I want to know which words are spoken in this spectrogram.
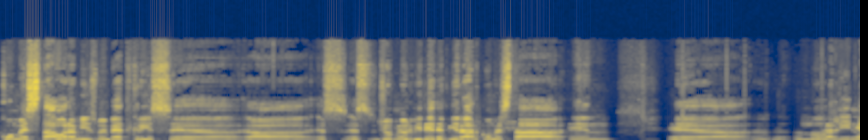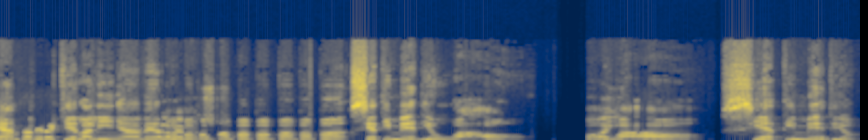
cómo está ahora mismo en Betcris. Eh, uh, es, yo me olvidé de mirar cómo está en eh, la línea. Vamos a ver aquí la línea. A ver, siete y medio. Wow. Wow. Siete y medio.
